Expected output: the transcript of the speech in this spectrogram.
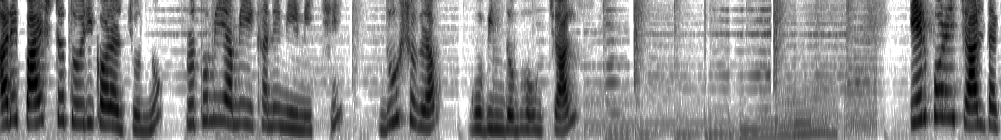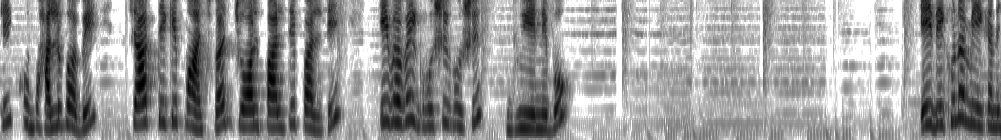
আর এই পায়েসটা তৈরি করার জন্য প্রথমেই আমি এখানে নিয়ে নিচ্ছি দুশো গ্রাম গোবিন্দভোগ চাল। এরপর এই চালটাকে খুব ভালোভাবে চার থেকে পাঁচবার জল পাল্টে পাল্টে এভাবে ঘষে ঘষে ধুয়ে নেব। এই দেখুন আমি এখানে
